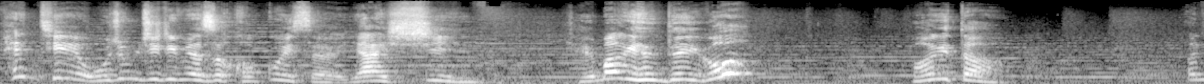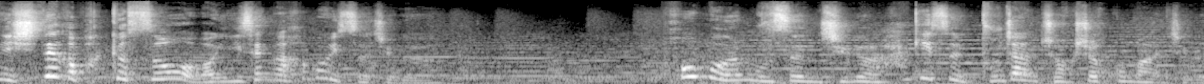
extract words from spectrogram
팬티에 오줌 지리면서 걷고 있어요. 야 씨. 대망했는데 이거? 망했다. 아니 시대가 바뀌었어. 막 이 생각 하고 있어 지금. 폼은 무슨 지금 하기스 두 잔 적셨구만 지금.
